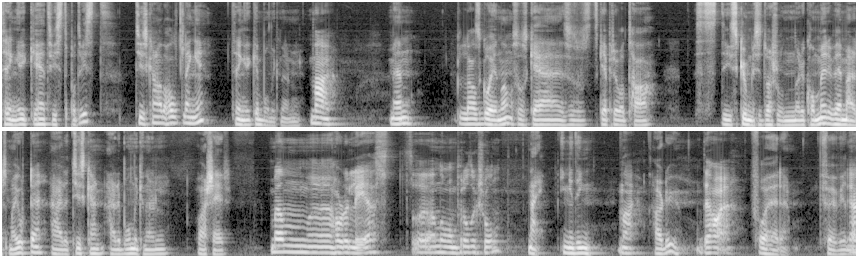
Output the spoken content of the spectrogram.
Trenger ikke twist på twist. Tyskerne hadde holdt lenge. Trenger ikke bondeknølen. Nei. Men la oss gå gjennom, så skal jeg, så skal jeg prøve å ta de skumle situasjonene når det kommer. Hvem er det som har gjort det? Er det tyskeren? Er det bondeknølen? Hva skjer? Men uh, har du lest uh, noe om produksjonen? Nei, ingenting. Nei, Har du? det har jeg. Få høre. Før vi nå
